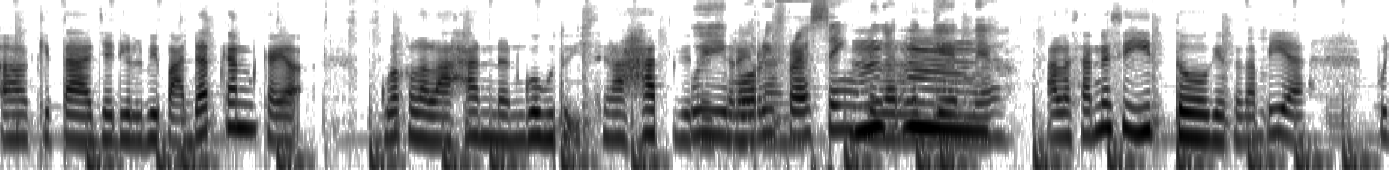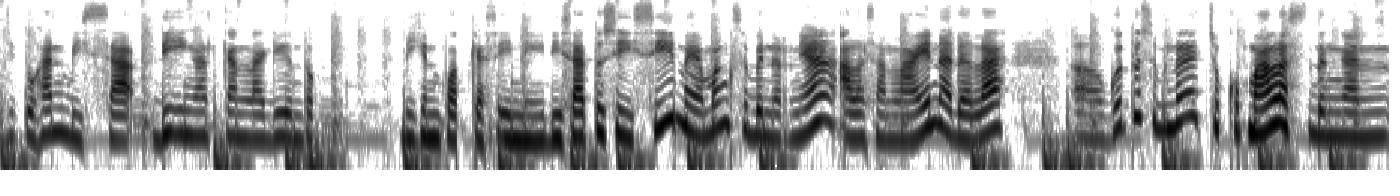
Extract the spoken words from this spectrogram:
uh, kita jadi lebih padat kan kayak gue kelelahan dan gue butuh istirahat gitu. Wih mau refreshing dengan Mm-mm. ngegame ya Alasannya sih itu gitu, tapi ya puji Tuhan bisa diingatkan lagi untuk bikin podcast ini. Di satu sisi memang sebenarnya alasan lain adalah gue tuh sebenarnya cukup males dengan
